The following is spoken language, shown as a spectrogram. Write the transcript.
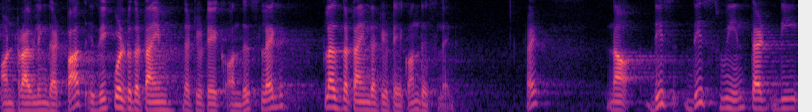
on travelling that path is equal to the time that you take on this leg plus the time that you take on this leg right. Now this, this means that the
